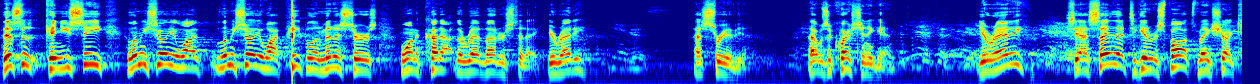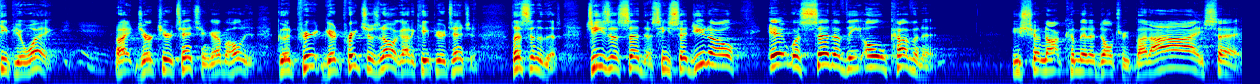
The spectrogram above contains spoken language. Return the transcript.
This is can you see? Let me show you why let me show you why people and ministers want to cut out the red letters today. You ready? Yes. That's three of you. That was a question again. You ready? See, I say that to get a response, make sure I keep you awake. Right? Jerk your attention, grab a hold of you. Good, pre- good preachers know I got to keep your attention. Listen to this. Jesus said this. He said, You know, it was said of the old covenant, you shall not commit adultery. But I say,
